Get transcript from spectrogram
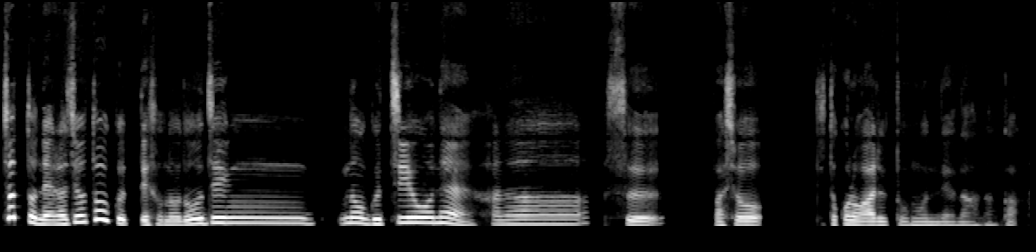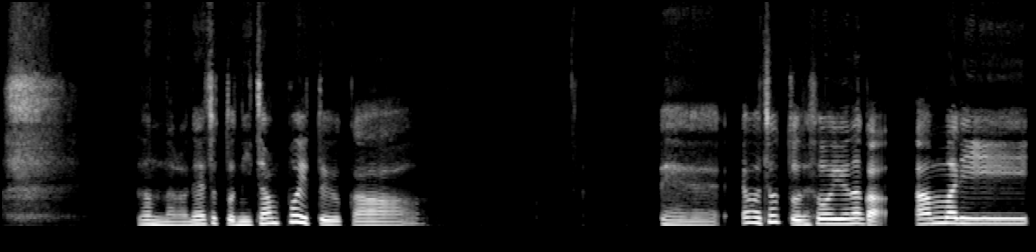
ちょっとね、ラジオトークってその同人の愚痴をね、話す場所ってところはあると思うんだよな。なんか、なんだろうね、ちょっと2ちゃんっぽいというか、えー、やっぱちょっとね、そういうなんか、あんまり、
